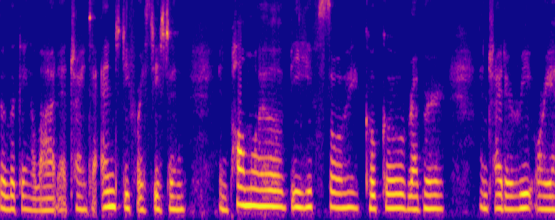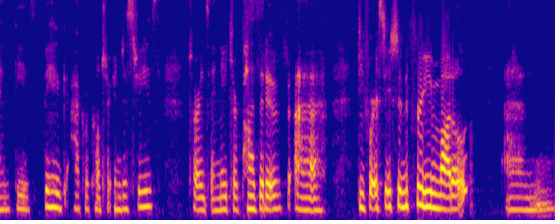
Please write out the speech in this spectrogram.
So, looking a lot at trying to end deforestation in palm oil, beef, soy, cocoa, rubber, and try to reorient these big agriculture industries towards a nature positive, uh, deforestation free model um,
